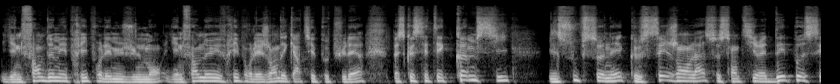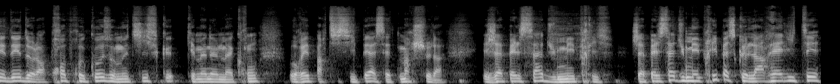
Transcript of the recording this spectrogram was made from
Il y a une forme de mépris pour les musulmans, il y a une forme de mépris pour les gens des quartiers populaires, parce que c'était comme si il soupçonnait que ces gens-là se sentiraient dépossédés de leur propre cause au motif qu'Emmanuel Macron aurait participé à cette marche-là. Et j'appelle ça du mépris. J'appelle ça du mépris parce que la réalité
